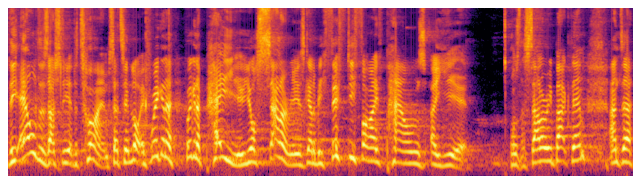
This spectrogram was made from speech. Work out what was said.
the elders actually at the time said to him, Look, if we're going to pay you, your salary is going to be £55 a year. Was the salary back then? And uh,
